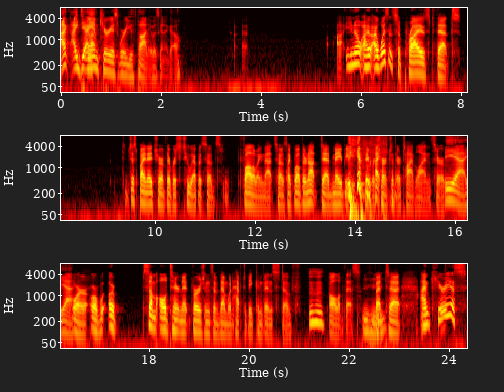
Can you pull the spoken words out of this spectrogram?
I, I, di- I uh, am curious where you thought it was going to go. Uh, you know, I, I wasn't surprised that just by nature of there was two episodes following that. So I was like, well, they're not dead. Maybe they Right. return to their timelines or Yeah, yeah. or or or some alternate versions of them would have to be convinced of Mm-hmm. all of this. Mhm. But uh, I'm curious.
